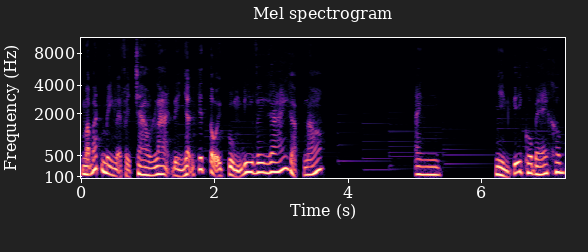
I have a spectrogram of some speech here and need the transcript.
Mà bắt mình lại phải chào lại để nhận cái tội cùng đi với gái gặp nó Anh nhìn kỹ cô bé không?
